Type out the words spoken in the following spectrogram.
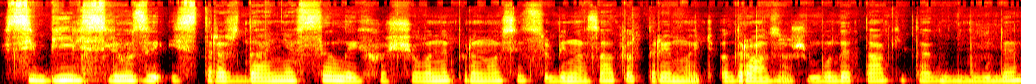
Всі біль, сльози і страждання, все лихо, що вони приносять собі назад, отримають. Одразу ж буде так і так буде.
